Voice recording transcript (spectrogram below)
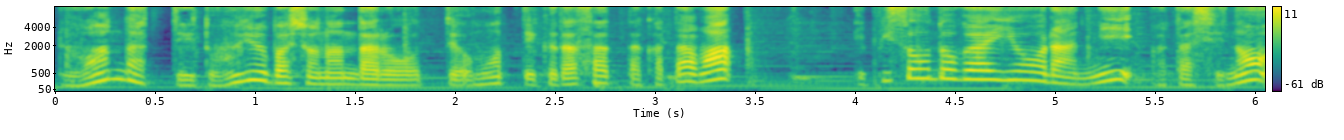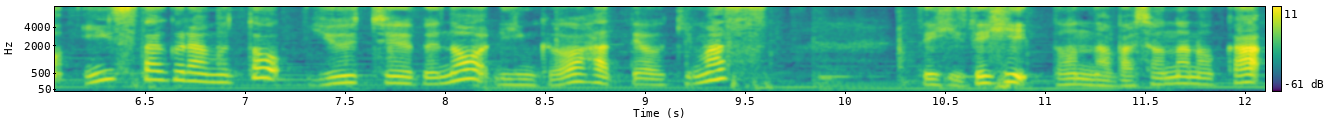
ルワンダってどういう場所なんだろうって思ってくださった方は、エピソード概要欄に私のインスタグラムと YouTube のリンクを貼っておきます。ぜひぜひどんな場所なのか、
